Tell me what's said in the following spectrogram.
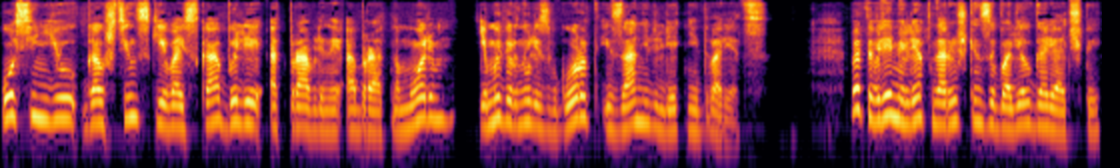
Осенью галштинские войска были отправлены обратно морем, и мы вернулись в город и заняли летний дворец. В это время Лев Нарышкин заболел горячкой,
